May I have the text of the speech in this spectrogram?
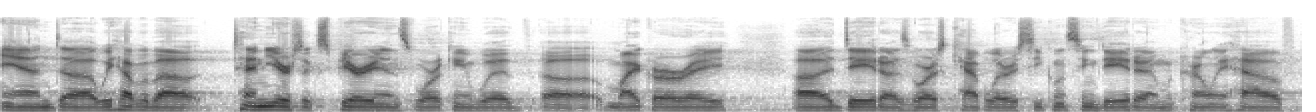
And uh, we have about 10 years experience working with uh, microarray uh, data as well as capillary sequencing data, and we currently have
